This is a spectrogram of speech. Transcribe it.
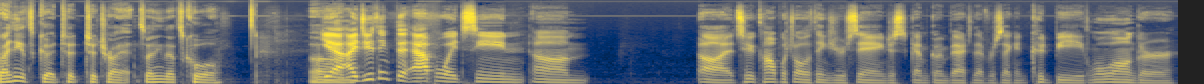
but I think it's good to to try it. So I think that's cool. yeah, Um, I do think the Applewhite scene, um, uh, to accomplish all the things you're saying, just I'm going back to that for a second, could be longer.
